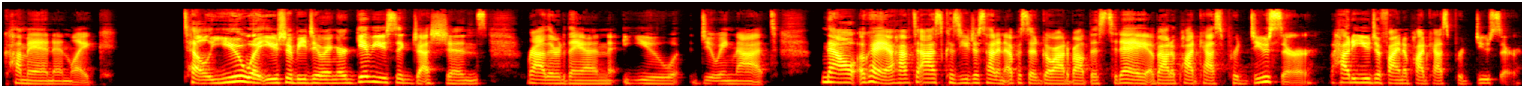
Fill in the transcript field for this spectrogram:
come in and like tell you what you should be doing or give you suggestions rather than you doing that. Now, okay, I have to ask because you just had an episode go out about this today about a podcast producer. How do you define a podcast producer?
